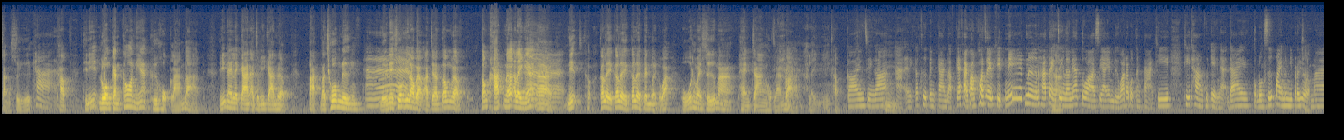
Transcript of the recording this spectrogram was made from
สั่งซื้อ ค่ะ ครับทีนี้รวมกันก้อนเนี้ยคือ 6 ล้านบาททีนี้ในรายการอาจจะมีการแบบตัดมาช่วงหนึ่ง อ่า หรือในช่วงที่เราแบบอาจจะต้องแบบ ต้องคัดเนอะอะไรเงี้ยอ่าอ่านี่ก็เลยก็เลยก็เลยเป็นเหมือนกับว่าโอ้ทำไมซื้อมาแพงจัง6ล้านค่ะ บาทอะไรอย่างนี้ครับ ก็จริงๆก็อืมอะอันนี้ก็คือเป็นการแบบแก้ไขความเข้าใจผิดนิดนึงนะคะ แต่จฮะริงๆแล้วเนี่ยตัว CRM หรือว่าระบบต่างๆ ที่ที่ทางคุณเอกเนี่ยได้ตกลงซื้อไปมันมีประโยชน์มาก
